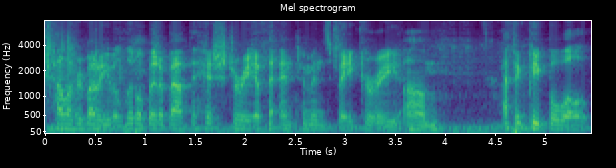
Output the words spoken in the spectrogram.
tell everybody a little bit about the history of the Entenmann's Bakery, um, I think people will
